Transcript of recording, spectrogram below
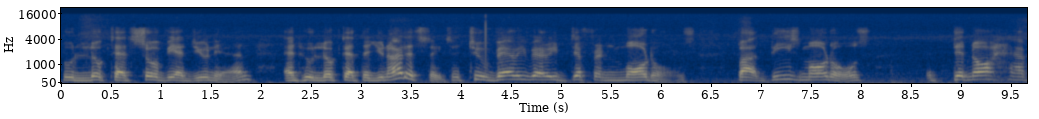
who looked at Soviet Union and who looked at the United States, two very, very different models. But these models did not have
